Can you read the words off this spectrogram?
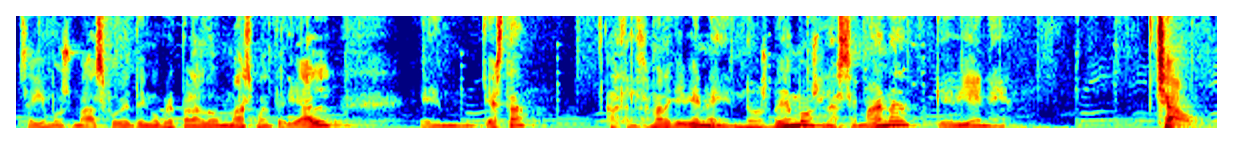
Seguimos más porque tengo preparado más material. Em, ya está. Hasta la semana que viene. Nos vemos la semana que viene. Chao.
